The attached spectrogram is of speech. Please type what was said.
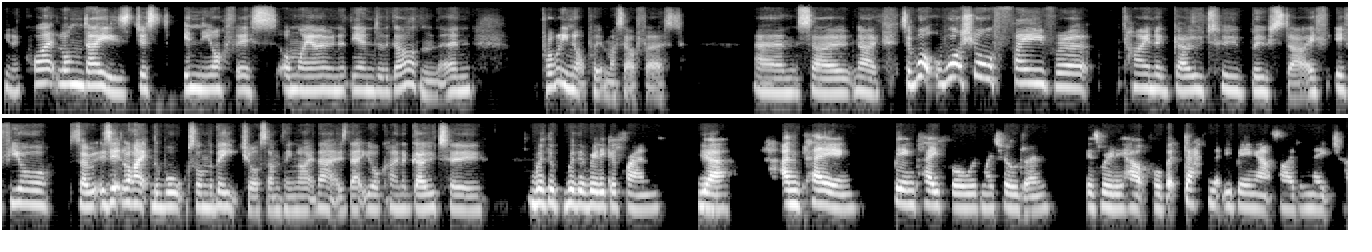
you know quite long days just in the office on my own at the end of the garden and probably not putting myself first. Um, so no. So what what's your favorite kind of go-to booster if if you're so is it like the walks on the beach or something like that is that your kind of go-to with a with a really good friend yeah, yeah. and playing being playful with my children is really helpful but definitely being outside in nature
